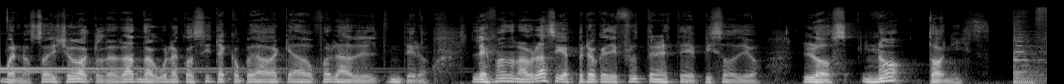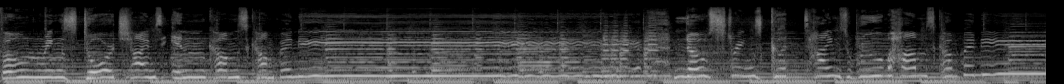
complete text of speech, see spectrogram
bueno, soy yo aclarando alguna cosita que pueda haber quedado fuera del tintero. Les mando un abrazo y espero que disfruten este episodio. Los no Tonys. Phone rings, door chimes, in comes company. No strings, good times, room hums company.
